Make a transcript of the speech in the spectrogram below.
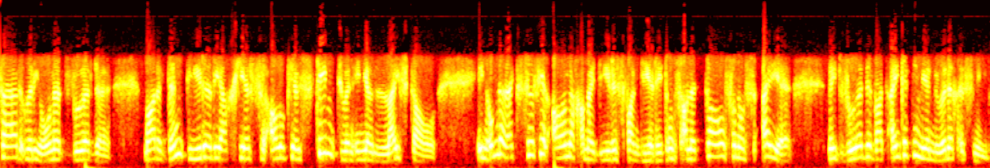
ver oor die 100 woorde, maar ek dink diere reageer veral op jou stemtoon en jou lyfstaal. En omdat ek soveel aandag aan my diere spandeer, het ons al 'n taal van ons eie met woorde wat eintlik nie meer nodig is nie.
